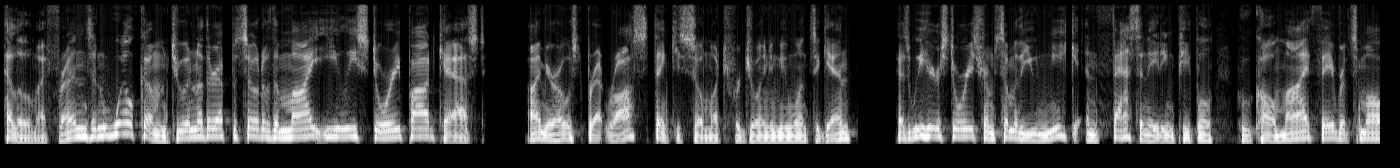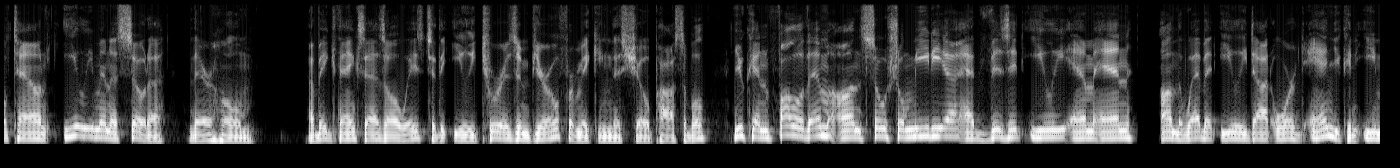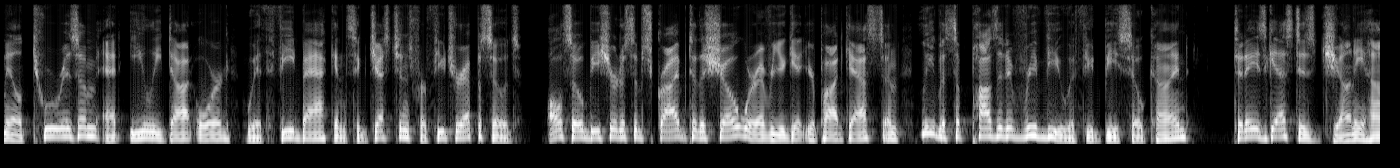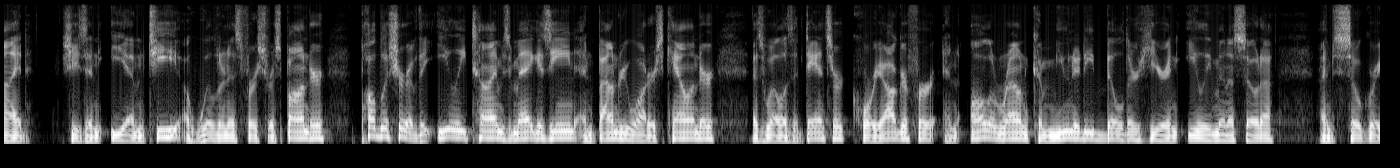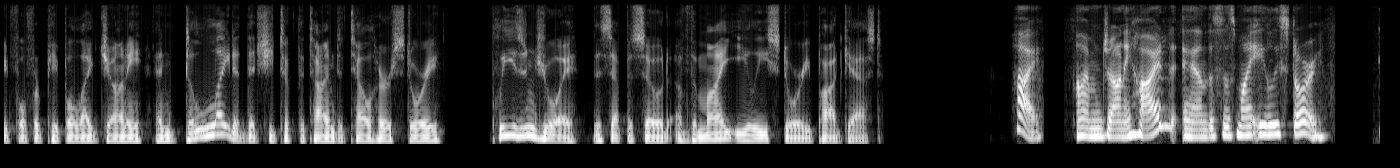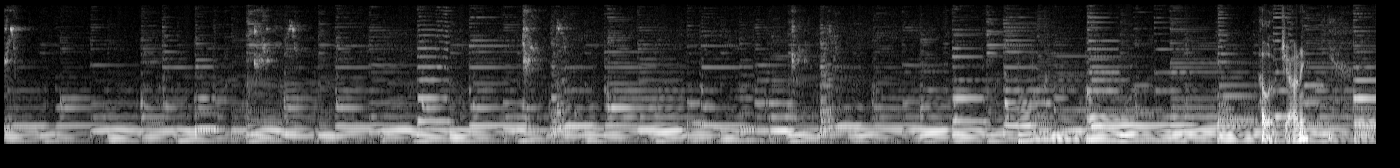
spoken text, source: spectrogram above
Hello, my friends, and welcome to another episode of the My Ely Story podcast. I'm your host, Brett Ross. Thank you so much for joining me once again as we hear stories from some of the unique and fascinating people who call my favorite small town, Ely, Minnesota, their home. A big thanks, as always, to the Ely Tourism Bureau for making this show possible. You can follow them on social media at Visit ElyMN on the web at ely.org, and you can email tourism at ely.org with feedback and suggestions for future episodes. Also, be sure to subscribe to the show wherever you get your podcasts and leave us a positive review if you'd be so kind. Today's guest is Johnnie Hyde. She's an EMT, a wilderness first responder, publisher of the Ely Times Magazine and Boundary Waters Calendar, as well as a dancer, choreographer, and all around community builder here in Ely, Minnesota. I'm so grateful for people like Johnnie and delighted that she took the time to tell her story. Please enjoy this episode of the My Ely Story podcast. Hi, I'm Johnnie Hyde, and this is my Ely story. Hello, Johnnie.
